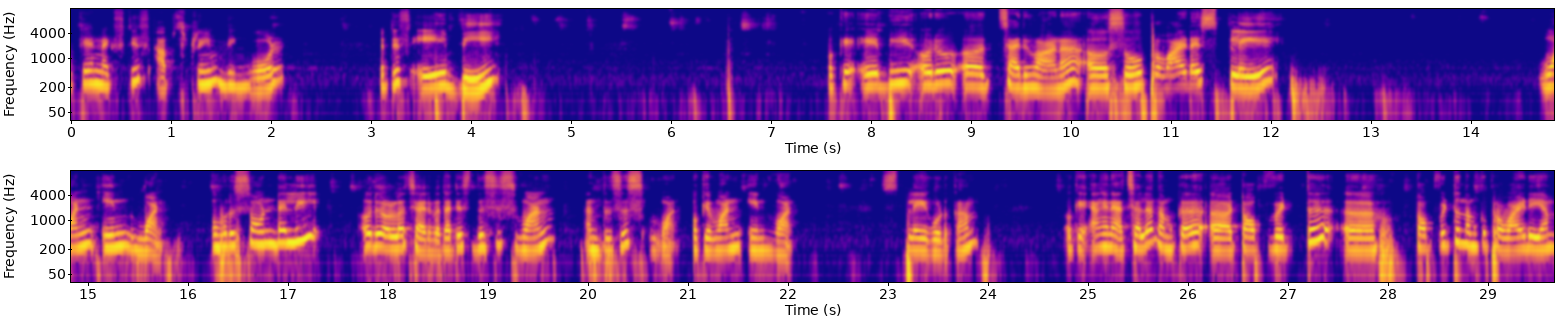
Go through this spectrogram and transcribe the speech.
okay next is upstream wing wall. It is ab okay A B ഒരു ചരിവാണ്. So provide as splay one in one horizontally ഒരു ഉള്ള ചരിവ്. That is this is one and this is one okay one in one splay കൊടുക്കാം. ഓക്കെ അങ്ങനെ വെച്ചാൽ നമുക്ക് ടോപ്പ് വിട്ട് ടോപ്പ് വിട്ട് നമുക്ക് പ്രൊവൈഡ് ചെയ്യാം.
